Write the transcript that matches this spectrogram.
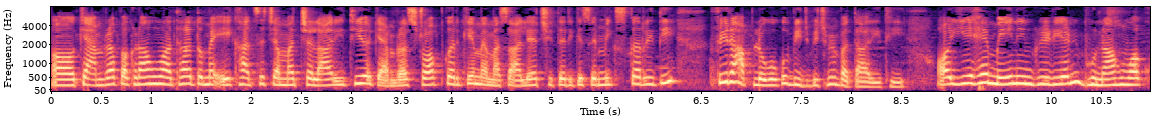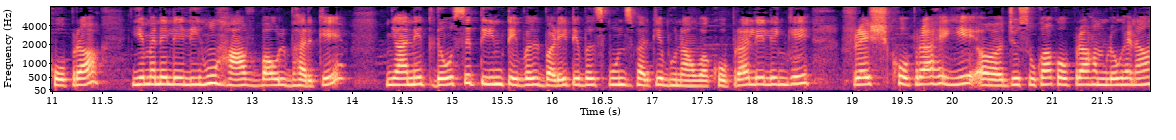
कैमरा पकड़ा हुआ था तो मैं एक हाथ से चम्मच चला रही थी और कैमरा स्टॉप करके मैं मसाले अच्छी तरीके से मिक्स कर रही थी, फिर आप लोगों को बीच बीच में बता रही थी। और ये है मेन इंग्रेडिएंट भुना हुआ खोपरा। ये मैंने ले ली हूँ हाफ़ बाउल भर के। यानी दो से तीन टेबल, बड़े टेबल स्पून्स भर के भुना हुआ खोपरा ले लेंगे। फ्रेश खोपरा है ये जो सूखा खोपरा हम लोग है ना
